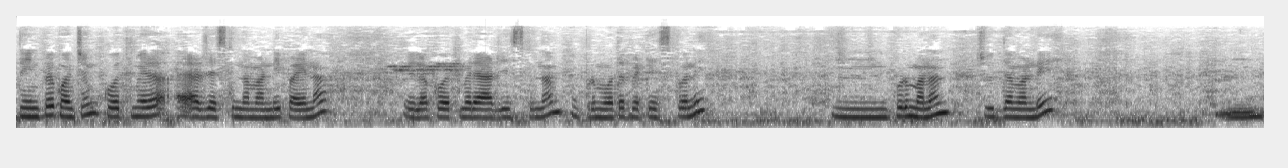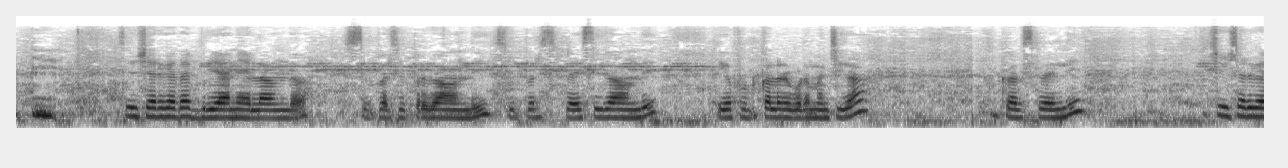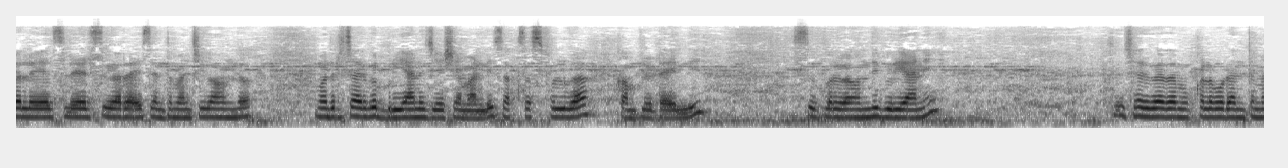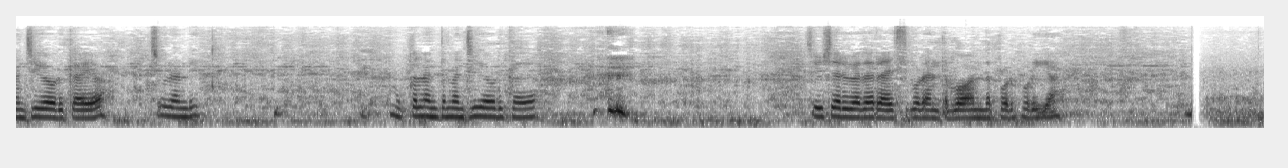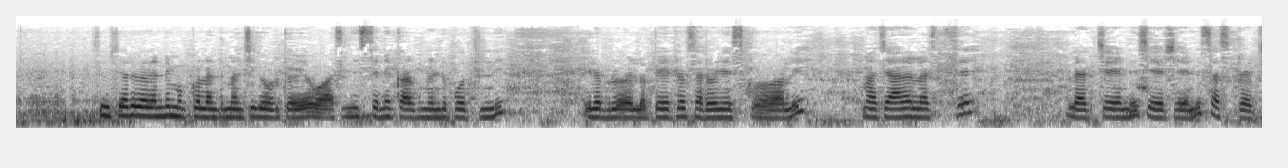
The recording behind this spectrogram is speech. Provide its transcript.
దీంట్లో కొంచెం కొత్తిమీర యాడ్ చేసుకుందామండి పైన. ఇలా కొత్తిమీర యాడ్ చేసుకుందాం. ఇప్పుడు మూత పెట్టేసుకొని ఇప్పుడు మనం చూద్దామండి. చూశారు కదా బిర్యానీ ఎలా ఉందో? సూపర్ సూపర్గా ఉంది. సూపర్ స్పైసీగా ఉంది. ఇక ఫుడ్ కలర్ కూడా మంచిగా కలిసిపోయింది. చూశారు కదా లేయర్స్ లేయర్స్గా రైస్ ఎంత మంచిగా ఉందో. మొదటిసారిగా బిర్యానీ చేసామండి సక్సెస్ఫుల్గా కంప్లీట్ అయింది. సూపర్గా ఉంది బిర్యానీ. చూసారు కదా ముక్కలు కూడా ఎంత మంచిగా ఉడికాయో. చూడండి. ముక్కలు ఎంత మంచిగా ఉడికాయో. చూసారు కదా రైస్ కూడా ఎంత బాగుందో పొడి పొడిగా. చూసారు కదండి ముక్కలు ఎంత మంచిగా ఉడికాయో. వాసన ఇస్తేనే కడుపు నిండిపోతుంది. ఇలా బ్రో- ఇలా ప్లేట్లో సర్వ్ చేసుకోవాలి. మా ఛానల్ నచ్చితే లైక్ చేయండి షేర్ చేయండి సబ్స్క్రైబ్ చేయండి.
